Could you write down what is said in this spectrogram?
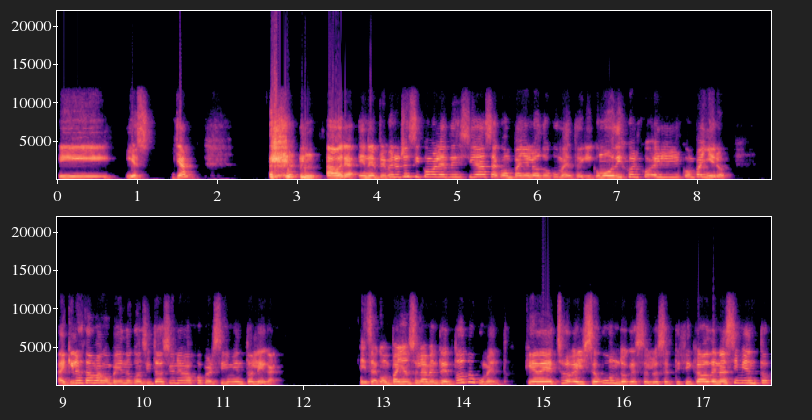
Y, eso, ¿ya? Ahora, en el primer otro sí, como les decía, se acompañan los documentos. Aquí, como dijo el, el compañero, aquí lo estamos acompañando con situaciones bajo percibimiento legal. Y se acompañan solamente dos documentos que de hecho el segundo, que son los certificados de nacimiento,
